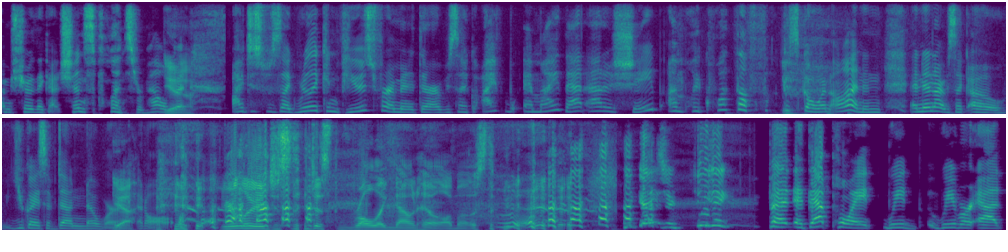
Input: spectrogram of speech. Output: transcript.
I'm sure they got shin splints from hell. Yeah. But I just was like really confused for a minute there. I was like, I am I that out of shape? I'm like, what the fuck is going on? And and then I was like, oh, you guys have done no work yeah. at all. You're literally just just rolling downhill almost. You guys are cheating. But at that point we we were at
